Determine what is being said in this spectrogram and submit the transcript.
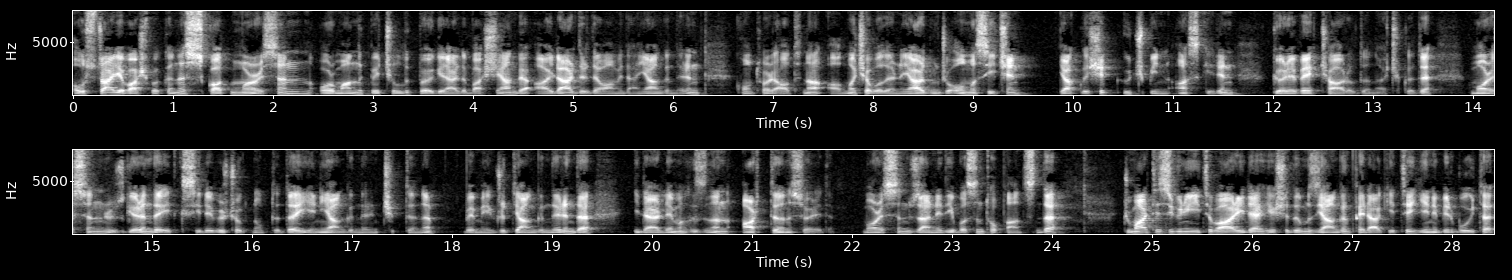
Avustralya Başbakanı Scott Morrison, ormanlık ve çıldık bölgelerde başlayan ve aylardır devam eden yangınların kontrol altına alma çabalarına yardımcı olması için yaklaşık 3000 askerin göreve çağrıldığını açıkladı. Morrison, rüzgarın da etkisiyle birçok noktada yeni yangınların çıktığını ve mevcut yangınların da ilerleme hızının arttığını söyledi. Morrison düzenlediği basın toplantısında Cumartesi günü itibariyle yaşadığımız yangın felaketi yeni bir boyuta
